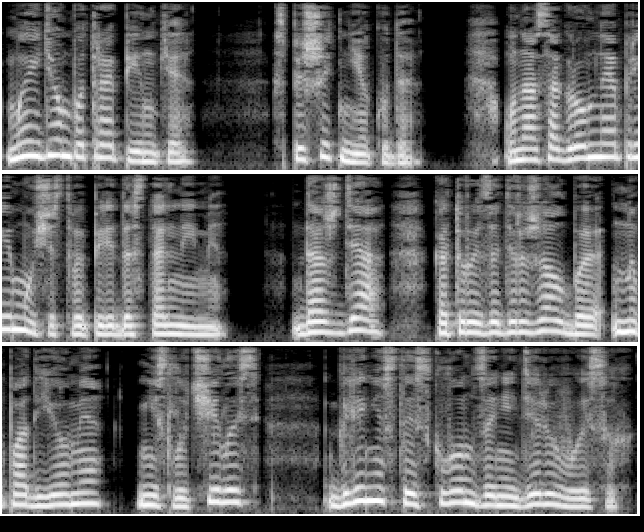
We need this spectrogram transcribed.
Мы идем по тропинке. Спешить некуда. У нас огромное преимущество перед остальными. Дождя, который задержал бы на подъеме, не случилось, глинистый склон за неделю высох.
